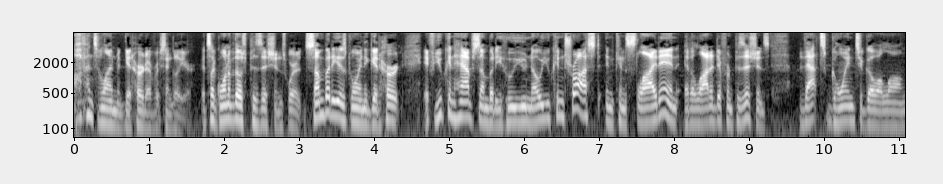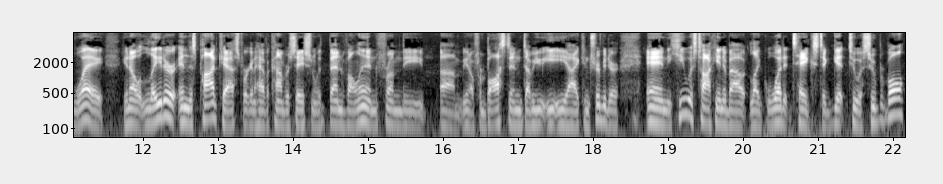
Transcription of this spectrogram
offensive linemen get hurt every single year. It's like one of those positions where somebody is going to get hurt. If you can have somebody who you know you can trust and can slide in at a lot of different positions, that's going to go a long way. You know, later in this podcast, we're going to have a conversation with Ben Volin from the um, you know, from Boston, WEEI contributor, and he was talking about like what it takes to get to a Super Bowl,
